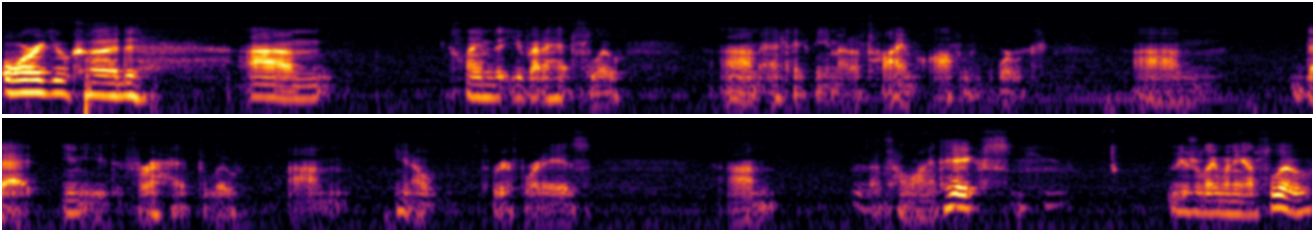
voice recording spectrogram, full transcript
or you could um, claim that you've got a head flu um, and take the amount of time off of work um, that you need for a head flu. Um, you know, three or four days. Um, that's how long it takes. Usually when you get flu,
